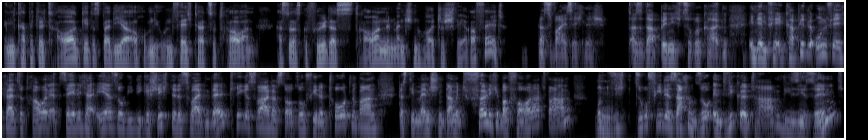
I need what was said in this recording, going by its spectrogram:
Im Kapitel Trauer geht es bei dir auch um die Unfähigkeit zu trauern. Hast du das Gefühl, dass Trauern den Menschen heute schwerer fällt? Das weiß ich nicht. Also da bin ich zurückhaltend. In dem Kapitel Unfähigkeit zu trauen erzähle ich ja eher so, wie die Geschichte des Zweiten Weltkrieges war, dass dort so viele Toten waren, dass die Menschen damit völlig überfordert waren und mhm. sich so viele Sachen so entwickelt haben, wie sie sind.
